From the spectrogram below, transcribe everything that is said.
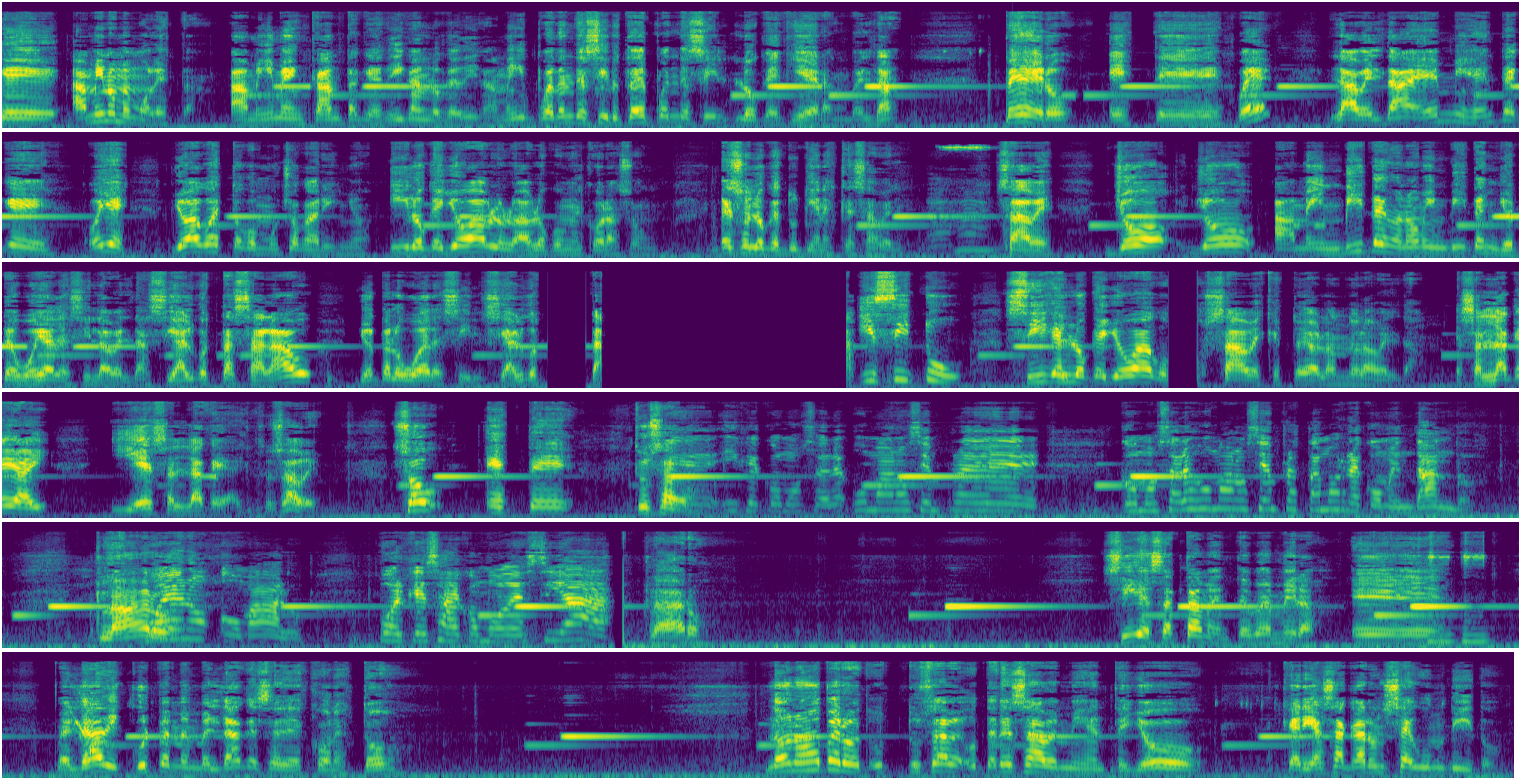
que a mí no me molesta. A mí me encanta que digan lo que digan. A mí pueden decir, ustedes pueden decir lo que quieran, ¿verdad? Pero, este, pues, la verdad es, mi gente, que, oye, yo hago esto con mucho cariño. Y lo que yo hablo, lo hablo con el corazón. Eso es lo que tú tienes que saber. ¿Sabes? Yo, yo, a me inviten o no me inviten, yo te voy a decir la verdad. Si algo está salado, yo te lo voy a decir. Si algo está... Y si tú sigues lo que yo hago, sabes que estoy hablando la verdad. Esa es la que hay y esa es la que hay. ¿Tú sabes? So, este, tú sabes. y que como seres humanos siempre, como seres humanos siempre estamos recomendando. Claro. Bueno o malo. Porque, ¿sabes? Como decía. Claro. Sí, exactamente. Pues mira, eh, ¿verdad? Discúlpenme, en verdad que se desconectó. No, no, pero tú sabes, ustedes saben, mi gente, yo quería sacar un segundito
